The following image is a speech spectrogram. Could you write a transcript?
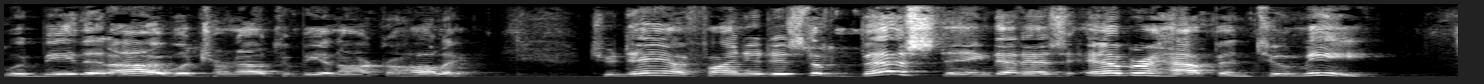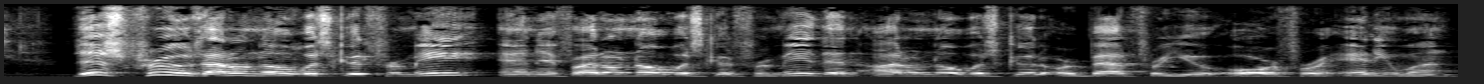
would be that I would turn out to be an alcoholic. Today, I find it is the best thing that has ever happened to me. This proves I don't know what's good for me, and if I don't know what's good for me, then I don't know what's good or bad for you or for anyone.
